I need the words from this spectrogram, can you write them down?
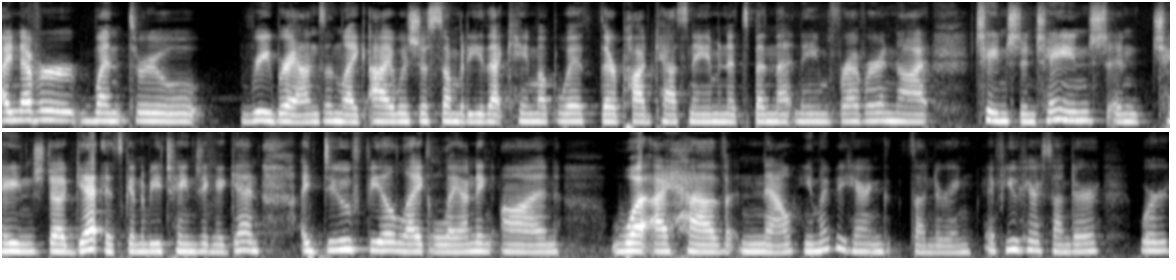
I never went through rebrands and like I was just somebody that came up with their podcast name and it's been that name forever and not changed and changed and changed again. It's going to be changing again. I do feel like landing on what I have now. You might be hearing thundering. If you hear thunder, we're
